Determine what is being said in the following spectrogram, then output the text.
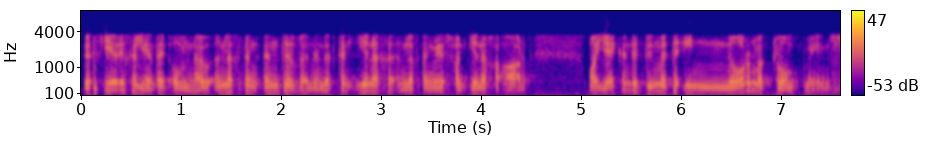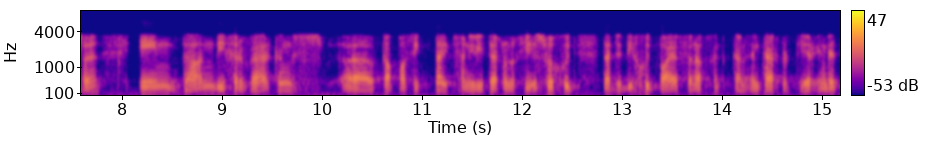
Dit gee jou die geleentheid om nou inligting in te win en dit kan enige inligting wees van enige aard. Maar jy kan dit doen met 'n enorme klomp mense en dan die verwerkings uh kapasiteit van hierdie tegnologie is so goed dat dit die goed baie vinnig kan interpreteer en dit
